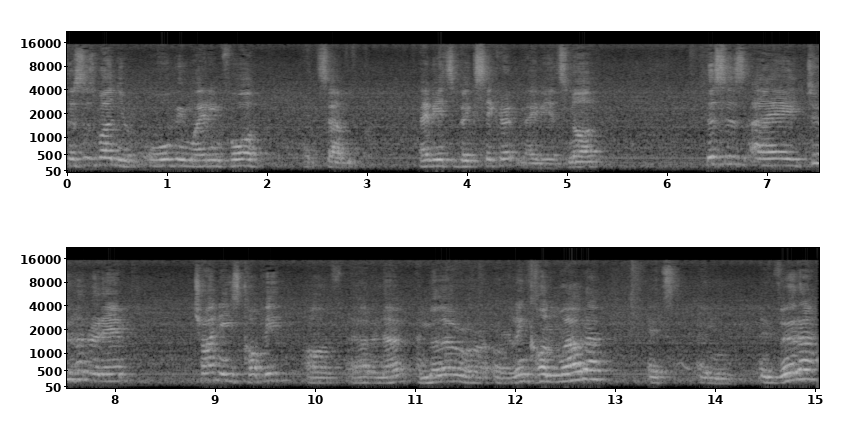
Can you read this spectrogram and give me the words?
This is one you've all been waiting for. It's um, maybe it's a big secret, maybe it's not. This is a 200 amp Chinese copy of I don't know a Miller or, or a Lincoln welder. It's an inverter,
